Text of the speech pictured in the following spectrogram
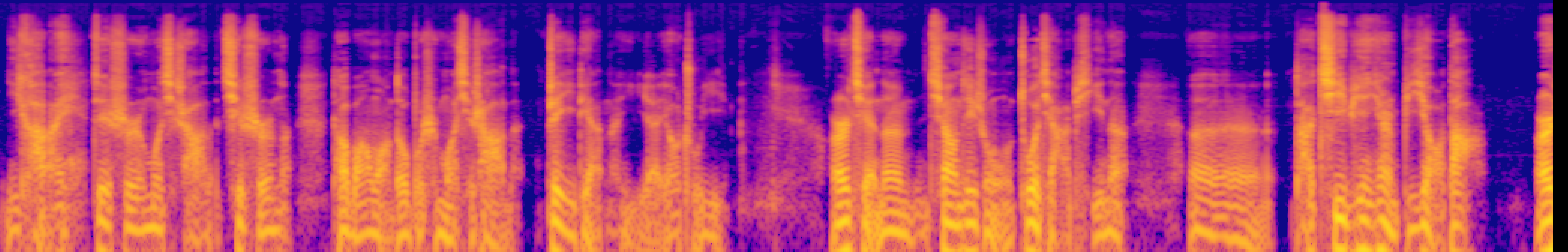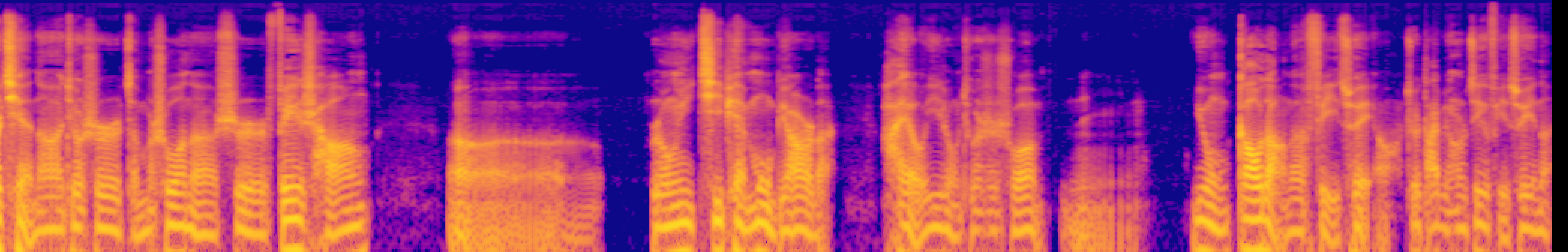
一看，哎，这是莫西沙的。其实呢，它往往都不是莫西沙的，这一点呢也要注意。而且呢，像这种做假皮呢，呃，它欺骗性比较大，而且呢，就是怎么说呢，是非常呃容易欺骗目标的。还有一种就是说，嗯，用高档的翡翠啊，就打比方说这个翡翠呢。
